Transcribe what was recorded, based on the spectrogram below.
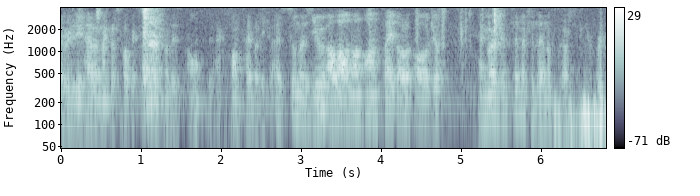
really have a microscopic formation of this on, acts on site. But if, as soon as you allow non-on site or, or just emergent symmetry, then of course you can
